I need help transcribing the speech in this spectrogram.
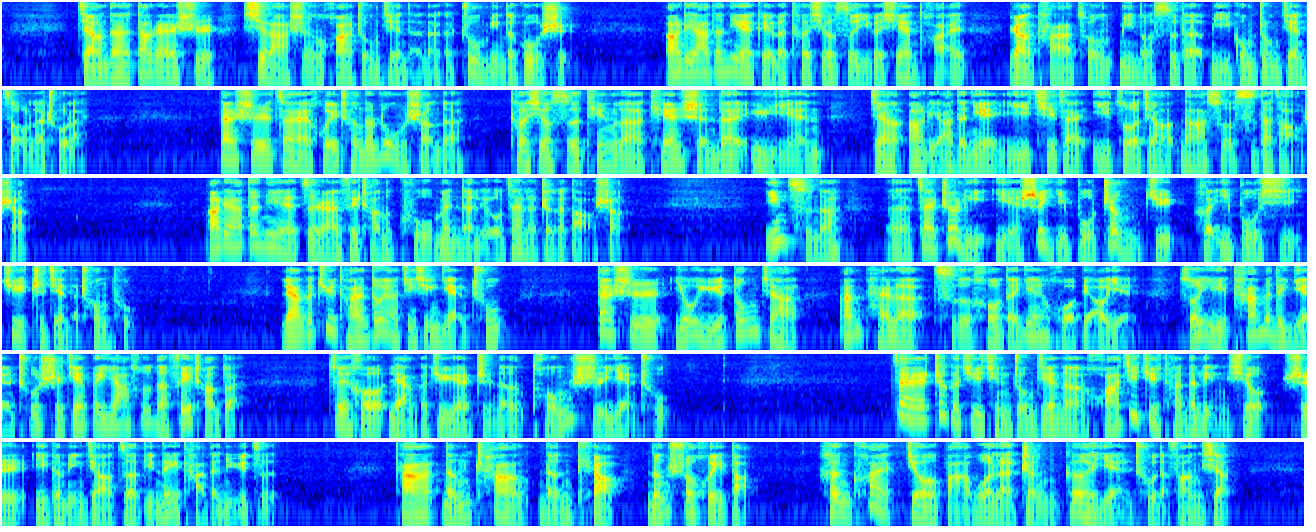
讲的当然是希腊神话中间的那个著名的故事。阿里阿德涅给了特修斯一个线团。让他从米诺斯的迷宫中间走了出来，但是在回程的路上呢，特修斯听了天神的预言，将阿里阿德涅遗弃在一座叫拿索斯的岛上。阿里阿德涅自然非常的苦闷的留在了这个岛上，因此呢，呃，在这里也是一部正剧和一部喜剧之间的冲突，两个剧团都要进行演出，但是由于东家。安排了此后的烟火表演，所以他们的演出时间被压缩的非常短，最后两个剧院只能同时演出。在这个剧情中间呢，滑稽剧团的领袖是一个名叫泽比内塔的女子，她能唱能跳能说会道，很快就把握了整个演出的方向。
